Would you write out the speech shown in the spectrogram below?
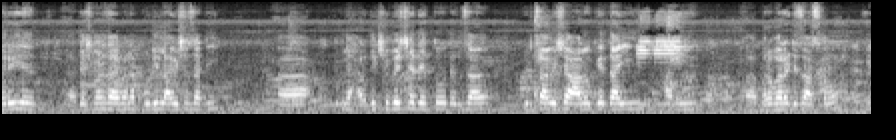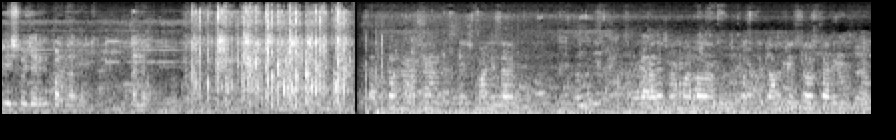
तरी देशपांडे साहेबांना पुढील आयुष्यासाठी मी हार्दिक शुभेच्छा देतो. त्यांचा पुढचं आयुष्य आरोग्यदायी आणि भरभराटीचा भरभराटीचं असावं ही ईश्वरचरणी प्रार्थना करतो. धन्यवाद. सत्कारनिर्णय देशमाने साहेब कार्यक्रमाला उपस्थित आमचे सहकारी साहेब.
